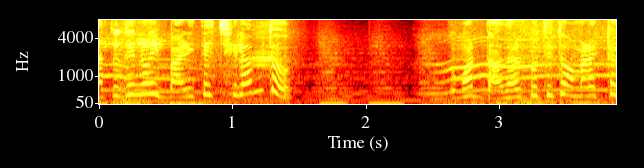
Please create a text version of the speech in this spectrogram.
এতদিন ওই বাড়িতে ছিলাম তো। তোমার দাদার প্রতি তো আমার একটা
